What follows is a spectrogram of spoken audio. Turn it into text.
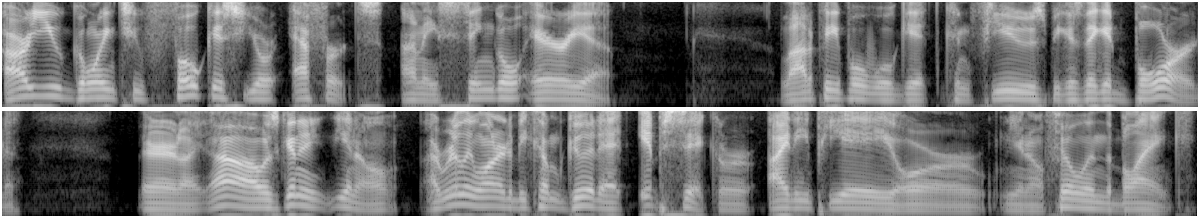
Are you going to focus your efforts on a single area? A lot of people will get confused because they get bored. They're like, oh, I was going to, you know, I really wanted to become good at IPSC or IDPA or, you know, fill in the blank.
